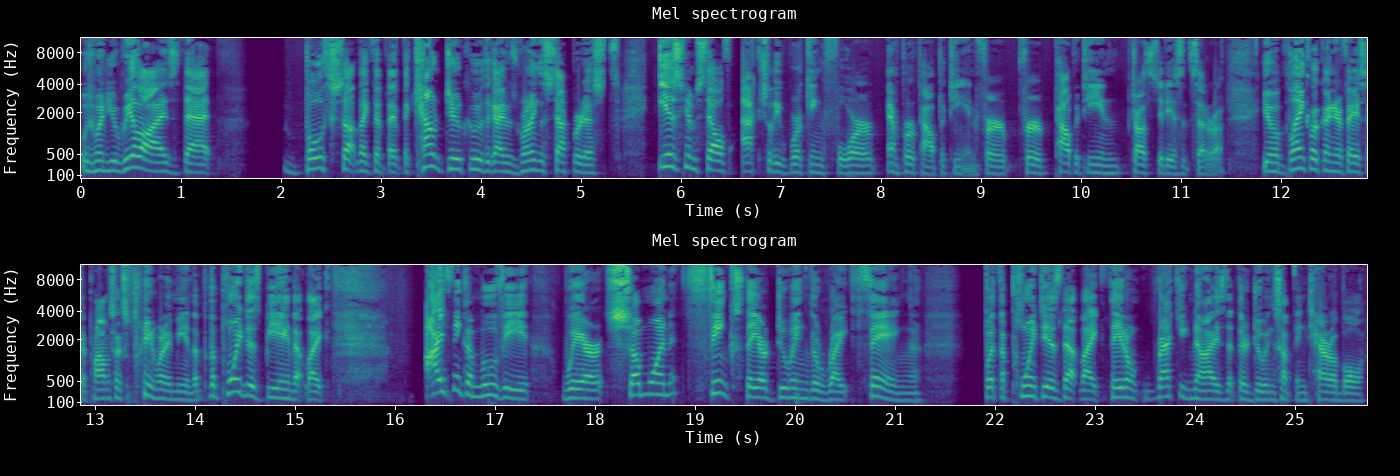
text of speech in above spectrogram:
was when you realize that both like the, the, Count Dooku, the guy who's running the Separatists, is himself actually working for Emperor Palpatine, for for Palpatine, Darth Sidious, etc. You have a blank look on your face. I promise I'll explain what I mean. The, the point is being that like I think a movie where someone thinks they are doing the right thing, but the point is that like they don't recognize that they're doing something terrible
